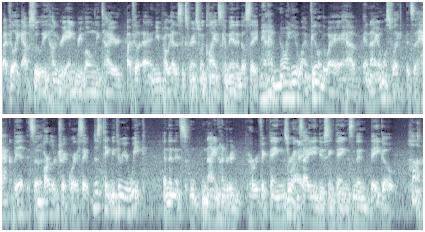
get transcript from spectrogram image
I, I feel like absolutely hungry, angry, lonely, tired. I feel, and you probably had this experience when clients come in and they'll say, "Man, I have no idea why I'm feeling the way I have," and I almost feel like it's a hack bit. It's a Mm-hmm. parlor trick where I say, "Just take me through your week," and then it's 900 horrific things or Right. anxiety-inducing things, and then they go, "Huh."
